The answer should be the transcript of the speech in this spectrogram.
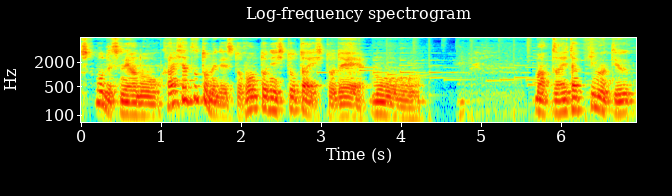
そうですね。あの、会社勤めですと本当に人対人でもう、まあ、在宅勤務っていう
